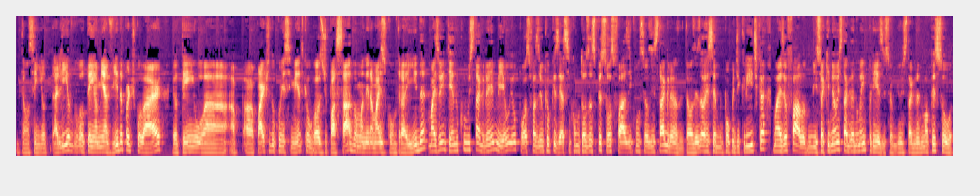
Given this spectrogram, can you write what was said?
Então, assim, eu, ali eu, tenho a minha vida particular, eu tenho a, a, a, parte do conhecimento que eu gosto de passar de uma maneira mais contraída, mas eu entendo que o Instagram é meu e eu posso fazer o que eu quiser, assim como todas as pessoas fazem com seus Instagrams. Então, às vezes eu recebo um pouco de crítica, mas eu falo, isso aqui não é o Instagram de uma empresa, isso aqui é o Instagram de uma pessoa.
